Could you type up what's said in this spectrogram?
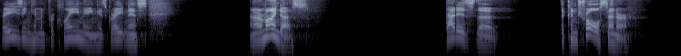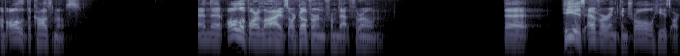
praising him and proclaiming his greatness. And I remind us that is the, the control center of all of the cosmos. And that all of our lives are governed from that throne. That He is ever in control, He is our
